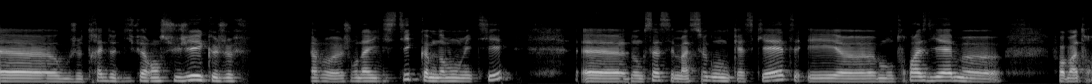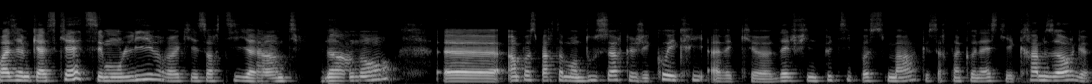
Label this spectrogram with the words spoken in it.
où je traite de différents sujets que je fais journalistique comme dans mon métier. Donc ça, c'est ma seconde casquette. Et mon troisième, enfin, ma troisième casquette, c'est mon livre qui est sorti il y a un petit peu d'un an, euh, Un postpartum en douceur que j'ai coécrit avec euh, Delphine Petit-Postma, que certains connaissent, qui est Kramzorg.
